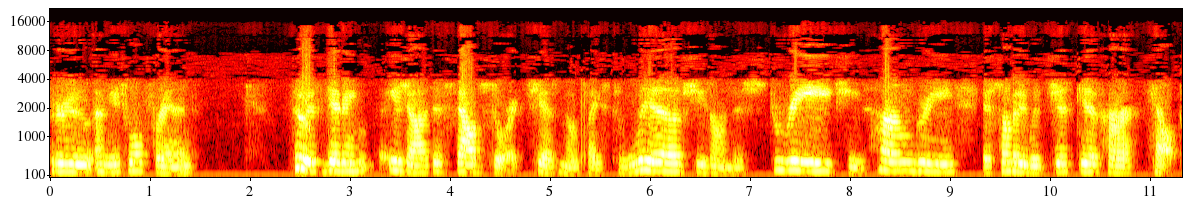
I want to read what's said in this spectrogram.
through a mutual friend who is giving Ijaz this sad story. She has no place to live. She's on the street. She's hungry. If somebody would just give her help.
